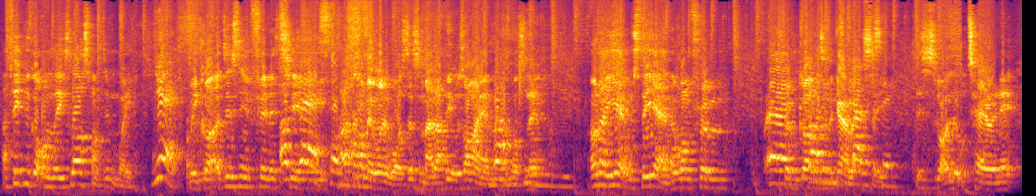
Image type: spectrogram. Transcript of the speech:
I think we got one of these last month, didn't we? Yes. We got a Disney Infinity. Oh, I can't remember what it was. Doesn't matter. I think it was Iron Man, wasn't it? Oh no, yeah, it was the yeah the one from Uh, from Guardians of the Galaxy. of the Galaxy. This has got a little tear in it.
